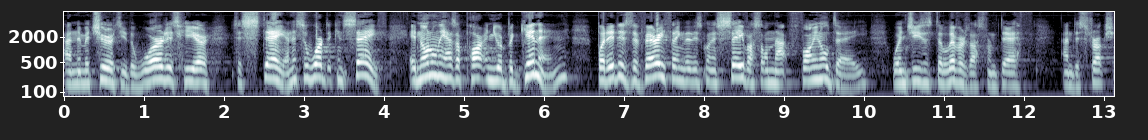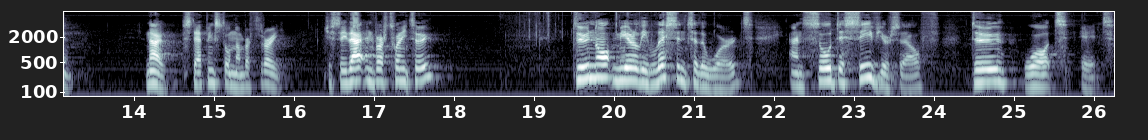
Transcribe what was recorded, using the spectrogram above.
and the maturity. The word is here to stay, and it's a word that can save. It not only has a part in your beginning, but it is the very thing that is going to save us on that final day when Jesus delivers us from death and destruction. Now, stepping stone number three. Do you see that in verse 22? Do not merely listen to the words and so deceive yourself, do what it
